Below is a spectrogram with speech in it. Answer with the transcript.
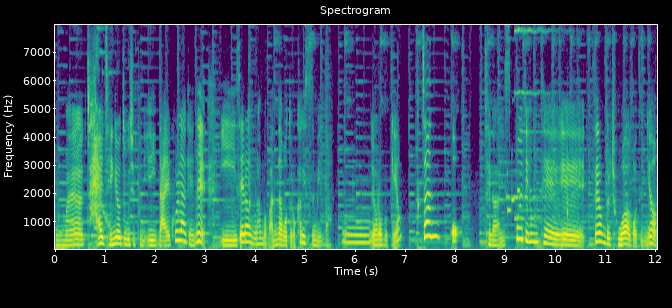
정말 잘 쟁여두고 싶은 이 나의 콜라겐을 이 세럼으로 한번 만나보도록 하겠습니다. 음, 열어볼게요. 짠! 어? 제가 이 스포이드 형태의 세럼들 좋아하거든요.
